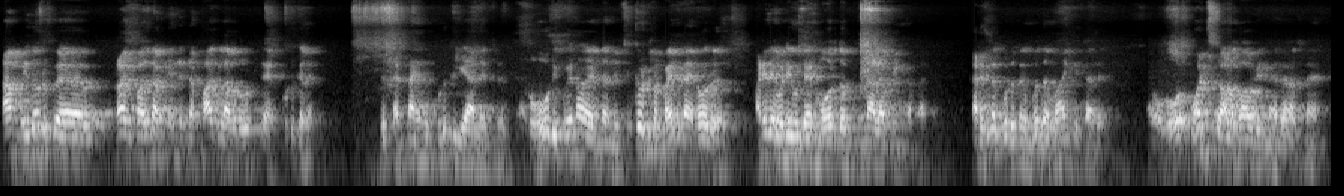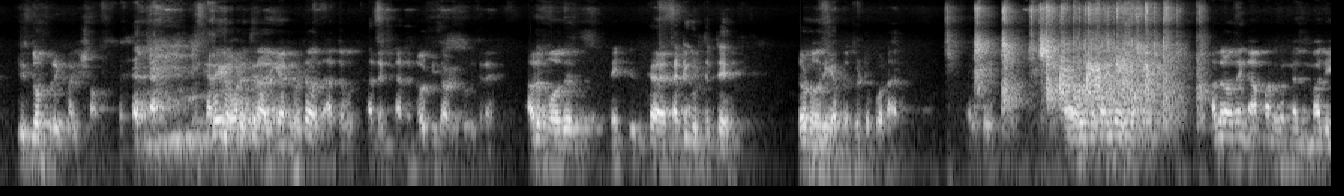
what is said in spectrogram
நாம் இது ஒரு ப்ராஜெக்ட் பார்த்துட்டு அப்படின்னு பார்க்கல அவர் விட்டு கொடுக்கல. கட்டினா எதுவும் கொடுக்கலையா லெட்டர் ஓடி ஓடி தான் இந்த செக்யூரிட்டியில் பயந்துட்டா ஏதோ ஒரு மனித வெடிகுட்டேன் ஓடுது பின்னால் அப்படிங்கிற மாதிரி. கடைசியில் கொடுத்துக்கும் போது வாங்கிட்டாரு. வாட்ஸ் ஆல் அபவுட் அப்படின்னாரு. Is don't break my shop கடையில் உடைச்சிடாதீங்க விட்டு அந்த அந்த அந்த நோட்டீஸ் அவருக்கு கொடுக்குறேன். அவரும் போது தட்டி கொடுத்துட்டு டோன்ட் வரி அப்படின்னு சொல்லிட்டு போனார். ஓகே. ரொம்ப சந்தோஷம். அதில் வந்து எங்கள் அம்மா சொன்ன இந்த மாதிரி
